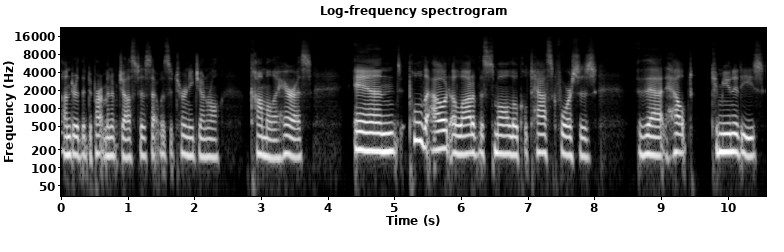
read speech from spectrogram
under the Department of Justice. That was Attorney General Kamala Harris and pulled out a lot of the small local task forces that helped communities,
